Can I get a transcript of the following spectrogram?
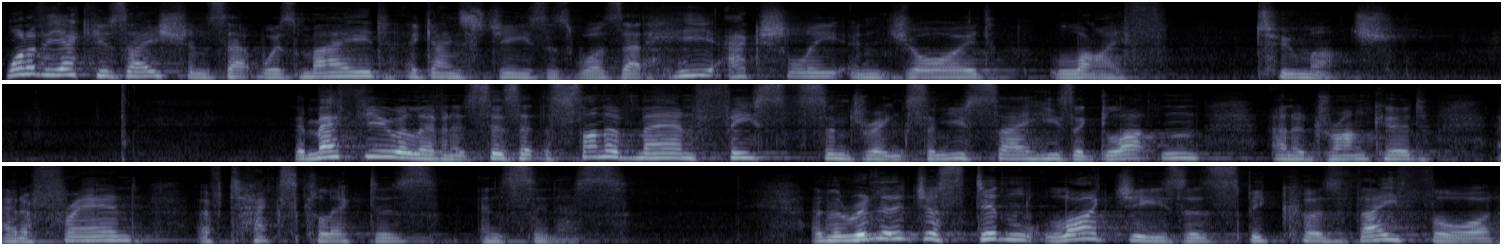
One of the accusations that was made against Jesus was that he actually enjoyed life too much. In Matthew 11, it says that the Son of Man feasts and drinks, and you say he's a glutton and a drunkard and a friend of tax collectors and sinners. And the religious didn't like Jesus because they thought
